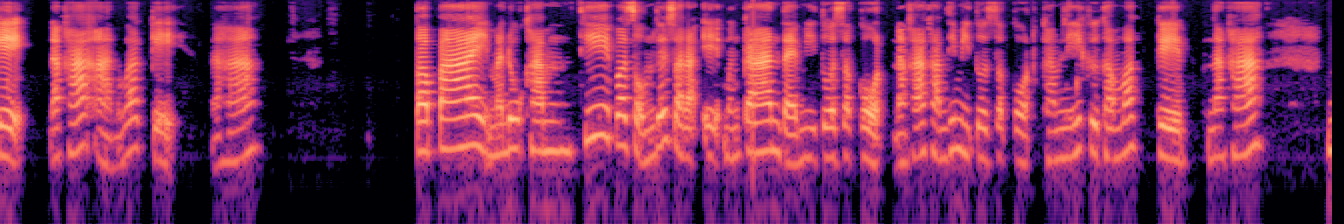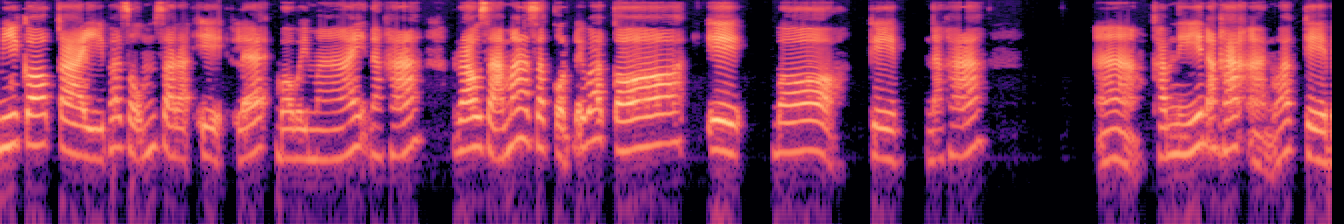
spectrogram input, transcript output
เกะนะคะ อ่านว่าเกะนะคะ ต่อไปมาดูคำที่ผสมด้วยสระเอกเหมือนกัน แต่มีตัวสะกดนะคะคำที่มีตัวสะกดคำนี้คือคำว่าเก็บนะคะ มีกอไก่ผสมสระเอกและบอใบไม้นะคะ เราสามารถสะกดได้ว่ากอเอกบอเก็บนะคะอ่าคำนี้นะคะอ่านว่าเก็บ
